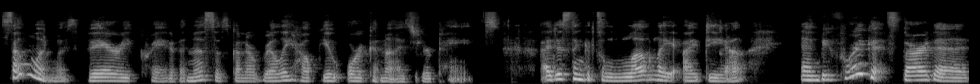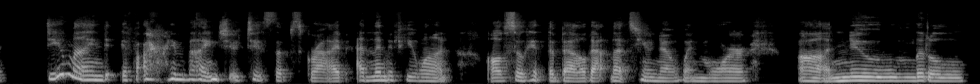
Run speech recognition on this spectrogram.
Someone was very creative and this is going to really help you organize your paints. I just think it's a lovely idea. And before i get started do you mind if i remind you to subscribe? And then if you want also hit the bell that lets you know when more uh, new little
